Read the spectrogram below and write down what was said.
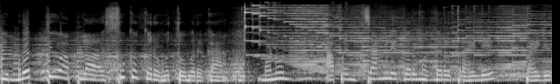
की मृत्यू आपला सुखकर होतो बरं का? म्हणून आपण चांगले कर्म करत राहिले पाहिजेत.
